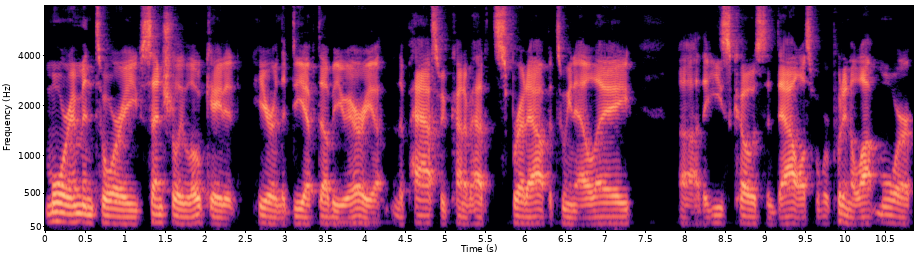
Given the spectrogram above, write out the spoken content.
more inventory centrally located here in the DFW area. In the past, we've kind of had it spread out between LA, uh, the East Coast, and Dallas, but we're putting a lot more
